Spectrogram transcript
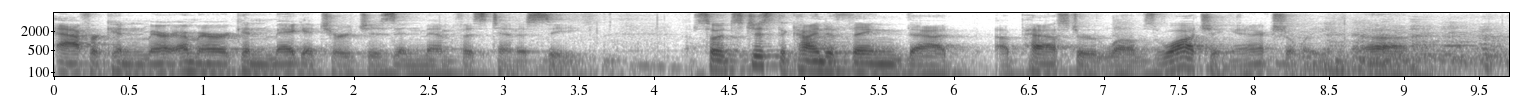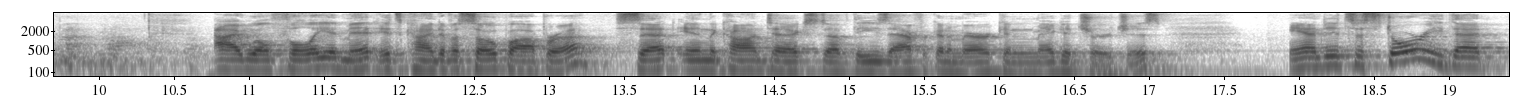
African American megachurches in Memphis, Tennessee. So it's just the kind of thing that a pastor loves watching, actually. Uh, I will fully admit it's kind of a soap opera set in the context of these African American megachurches. And it's a story that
